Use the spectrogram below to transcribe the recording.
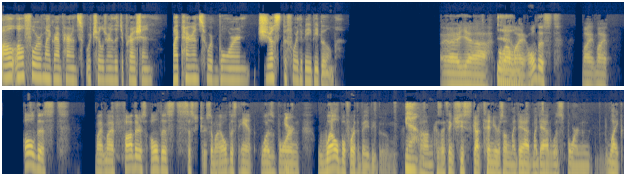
all all four of my grandparents were children of the Depression. My parents were born just before the baby boom. Uh, yeah. Well, my oldest, my my oldest, my my father's oldest sister, so my oldest aunt was born well before the baby boom. Yeah. Um, because I think she's got ten years on my dad. My dad was born like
